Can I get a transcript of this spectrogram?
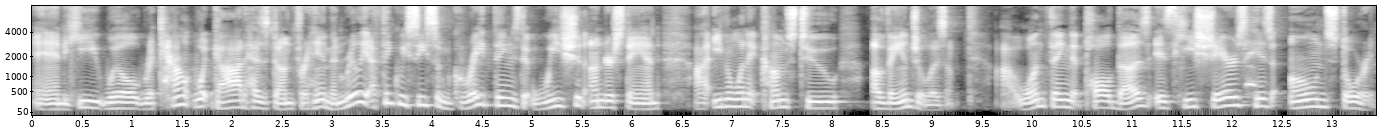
and he will recount what God has done for him. And really, I think we see some great things that we should understand, uh, even when it comes to evangelism. Uh, one thing that Paul does is he shares his own story.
